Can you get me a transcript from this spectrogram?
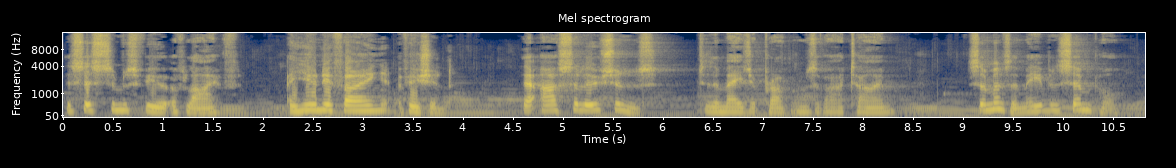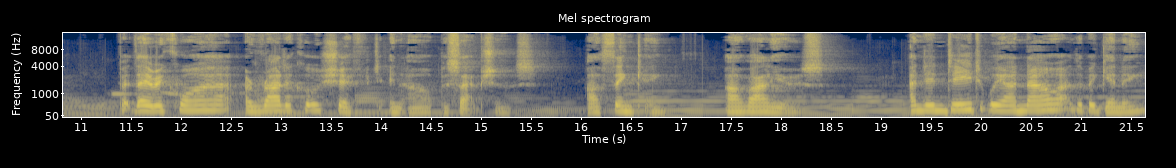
the system's view of life, a unifying vision. There are solutions to the major problems of our time, some of them even simple, but they require a radical shift in our perceptions, our thinking, our values. And indeed, we are now at the beginning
